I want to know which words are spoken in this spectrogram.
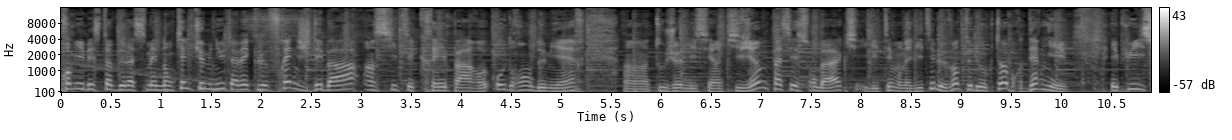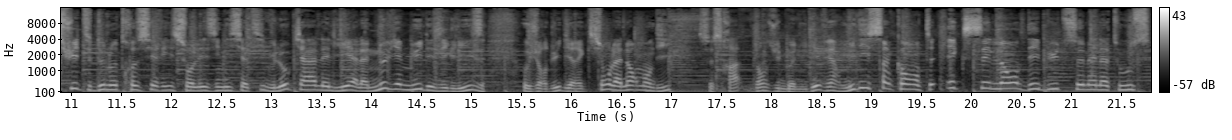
Premier best-of de la semaine dans quelques minutes avec le French Débat, un site créé par Audran Demière, un tout jeune lycéen qui vient de passer son bac. Il était mon invité le 22 octobre dernier. Et puis suite de notre série sur les initiatives locales liées à la 9e nuit des églises. Aujourd'hui direction la Normandie ce sera dans une bonne idée vers midi 50. Excellent début de semaine à tous.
